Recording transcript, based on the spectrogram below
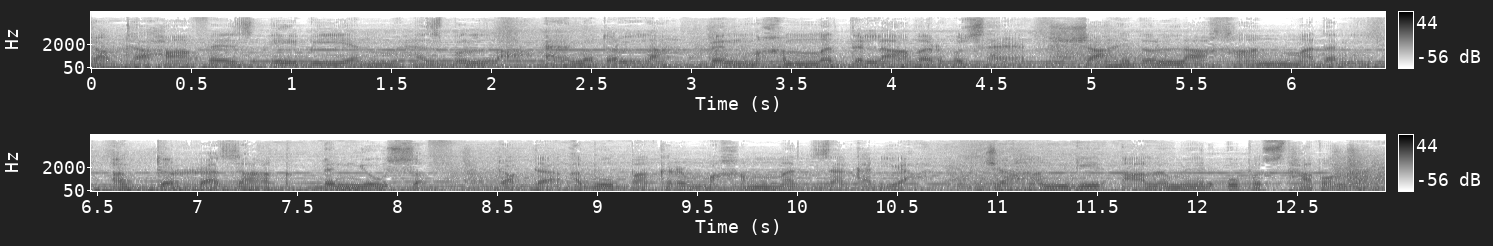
doctor Hafez A B M Hasbullah Ahmadullah bin Mohammad Hussain Shahidullah Khan Madani Abdur Razzak bin Yusuf doctor Abu Bakr Mohammad Zakaria. Jahangir আলমের উপস্থাপনায়।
